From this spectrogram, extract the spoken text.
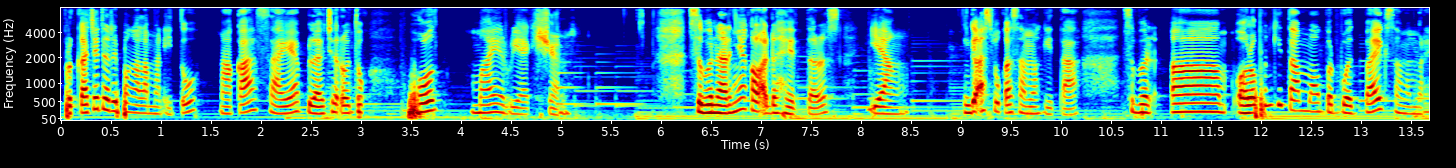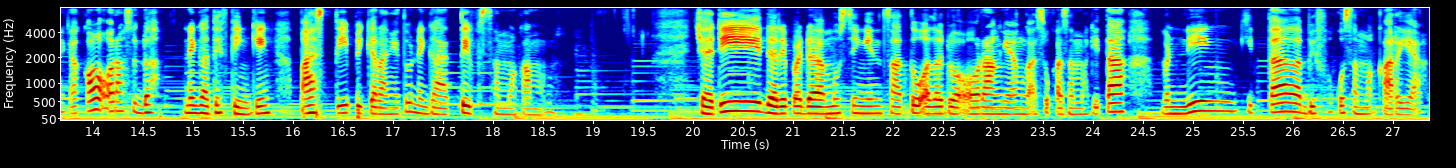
Berkaca dari pengalaman itu, maka saya belajar untuk hold my reaction. Sebenarnya kalau ada haters yang nggak suka sama kita, seben um, walaupun kita mau berbuat baik sama mereka, kalau orang sudah negatif thinking, pasti pikirannya itu negatif sama kamu. Jadi daripada musingin satu atau dua orang yang nggak suka sama kita, mending kita lebih fokus sama karya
